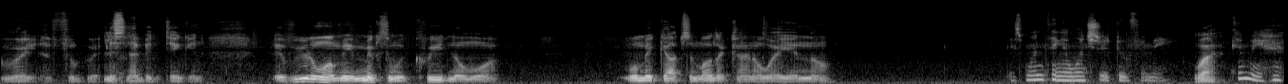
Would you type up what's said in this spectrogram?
great. I feel great. Listen, I've been thinking. If you don't want me mixing with Creed no more, we'll make out some other kind of way, you know? There's one thing I want you to do for me. What? Come here.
